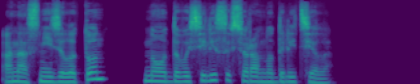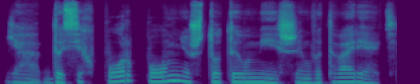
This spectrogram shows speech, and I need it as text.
Она снизила тон но до Василисы все равно долетело. «Я до сих пор помню, что ты умеешь им вытворять».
